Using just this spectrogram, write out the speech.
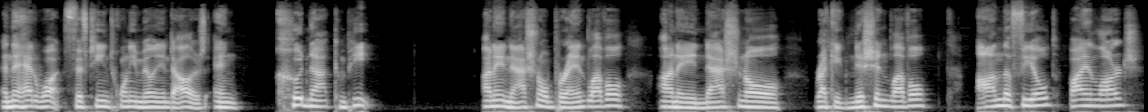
And they had what, $15, 20 million dollars and could not compete on a national brand level, on a national recognition level on the field by and large,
